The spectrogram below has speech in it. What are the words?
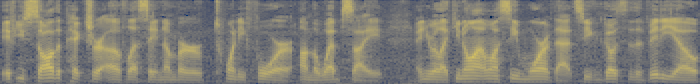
if you saw the picture of let's say number twenty four on the website, and you were like, you know, what, I want to see more of that, so you could go to the video,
